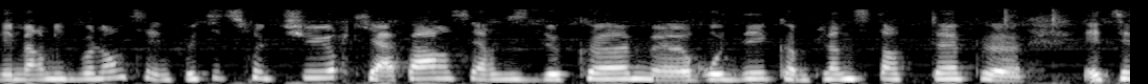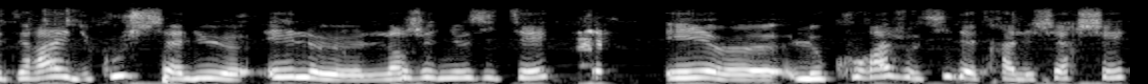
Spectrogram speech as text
Les marmites volantes, c'est une petite structure qui n'a pas un service de com euh, rodé comme plein de start-up, euh, etc. Et du coup, je salue euh, et l'ingéniosité et le courage aussi d'être allé chercher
